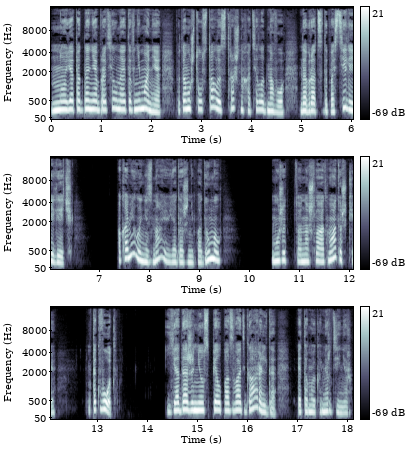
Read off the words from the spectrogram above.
«Но я тогда не обратил на это внимания, потому что устал и страшно хотел одного — добраться до постели и лечь. А Камилы не знаю, я даже не подумал. Может, она шла от матушки? Так вот, я даже не успел позвать Гарольда, это мой камердинер.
